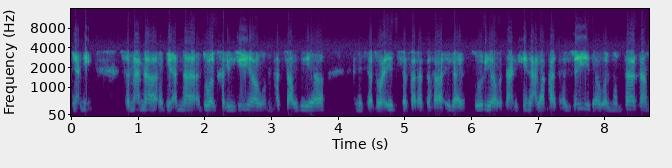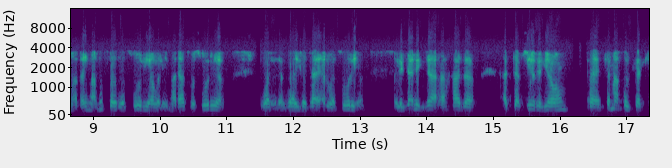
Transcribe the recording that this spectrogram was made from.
يعني سمعنا بأن الدول الخليجيه ومنها السعوديه يعني ستعيد سفارتها إلى سوريا وتعرفين العلاقات الجيدة والممتازة ما بين مصر وسوريا والإمارات وسوريا والجزائر وسوريا. ولذلك جاء هذا التفجير اليوم كما قلت لك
